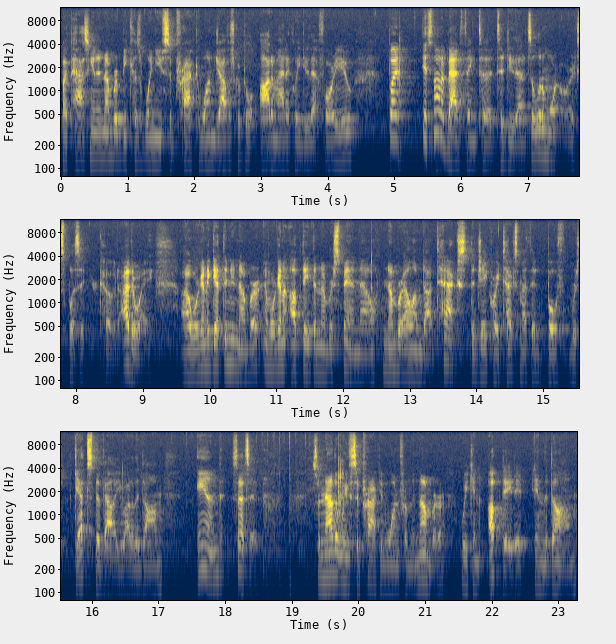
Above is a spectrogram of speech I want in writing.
by passing in a number because when you subtract one, JavaScript will automatically do that for you. But it's not a bad thing to, to do that. It's a little more explicit in your code. Either way, uh, we're going to get the new number and we're going to update the number span. Now, number lm.text, the jQuery text method, both gets the value out of the DOM and sets it. So now that we've subtracted one from the number, we can update it in the DOM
